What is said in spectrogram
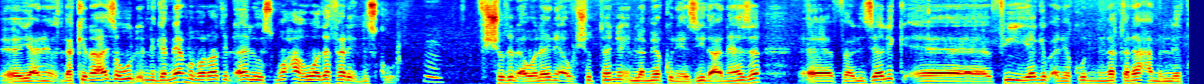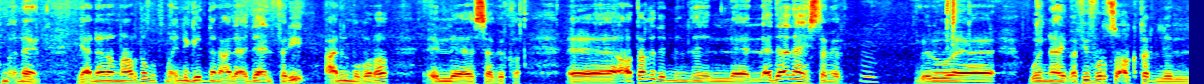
يعني لكن أنا عايز أقول إن جميع مباريات الأهلي وسموحة هو ده فارق السكور. في الشوط الأولاني أو الشوط الثاني إن لم يكن يزيد عن هذا. فلذلك في يجب أن يكون هناك ناحية من الإطمئنان. يعني أنا النهارده مطمئن جدا على أداء الفريق عن المباراة السابقة. أعتقد إن الأداء ده هيستمر. وإن هيبقى في فرصة أكتر لل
